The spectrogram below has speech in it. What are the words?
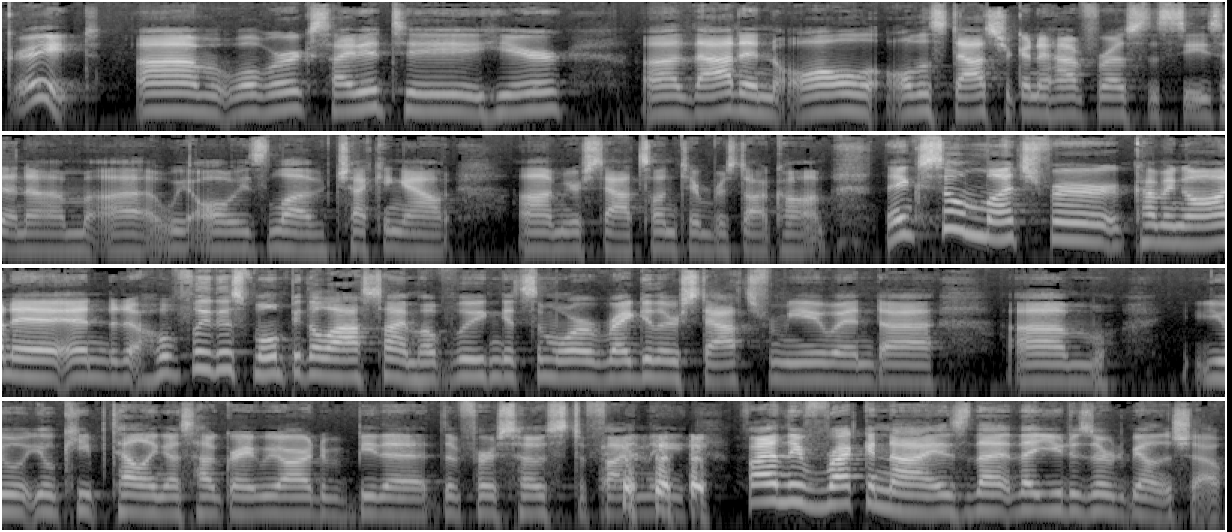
Great. Um, well, we're excited to hear uh, that and all all the stats you're going to have for us this season. Um, uh, we always love checking out um, your stats on timbers.com. Thanks so much for coming on, and, and, hopefully this won't be the last time. Hopefully we can get some more regular stats from you and. Uh, um, you'll you'll keep telling us how great we are to be the, the first host to finally finally recognize that, that you deserve to be on the show.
